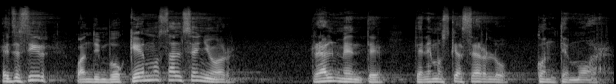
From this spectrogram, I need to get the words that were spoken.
Es decir, cuando invoquemos al Señor, realmente tenemos que hacerlo con temor.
